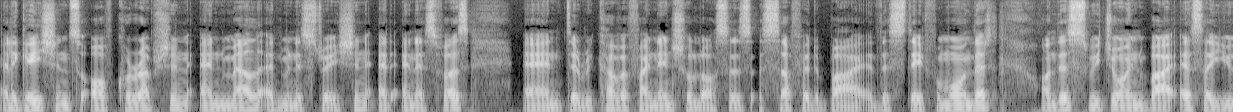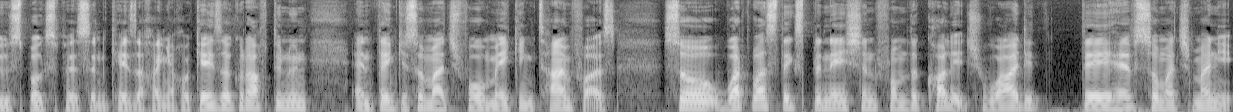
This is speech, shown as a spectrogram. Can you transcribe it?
allegations of corruption and maladministration at NSFAS and recover financial losses suffered by the state. For more on that, on this, we're joined by SIU spokesperson Kaizer Kganyago. Keza, good afternoon, and thank you so much for making time for us. So, what was the explanation from the college? Why did they have so much money?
